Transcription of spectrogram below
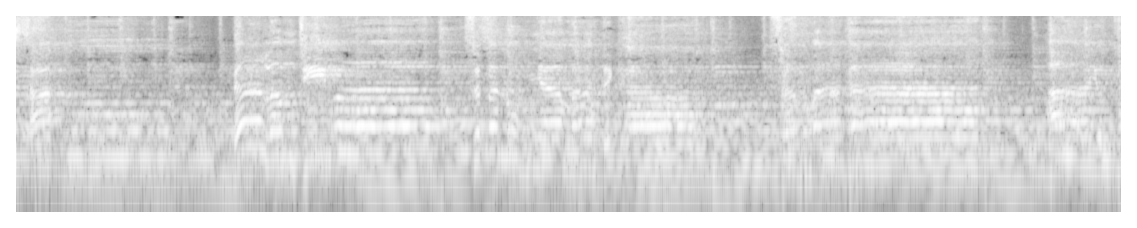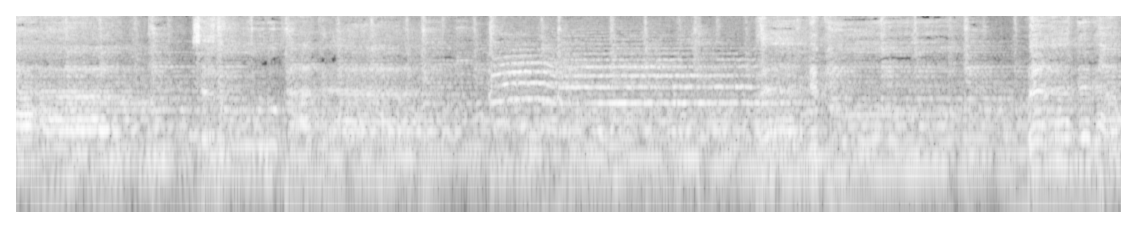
Satu dalam jiwa sepenuhnya merdeka. Semangat ayunkan seluruh raga. Berdebu berderap.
